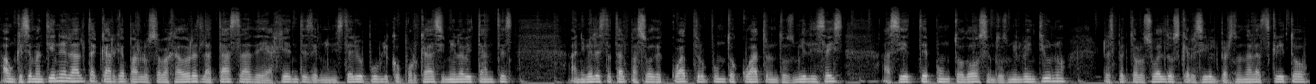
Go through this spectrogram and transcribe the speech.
Aunque se mantiene la alta carga para los trabajadores, la tasa de agentes del Ministerio Público por cada 100.000 habitantes a nivel estatal pasó de 4.4 en 2016 a 7.2 en 2021. Respecto a los sueldos que recibe el personal adscrito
